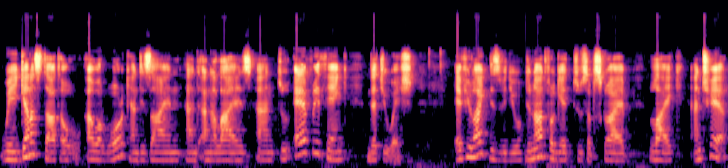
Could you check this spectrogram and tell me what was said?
we're gonna start our, our work and design and analyze and do everything that you wish if you like this video, do not forget to subscribe, like and share.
